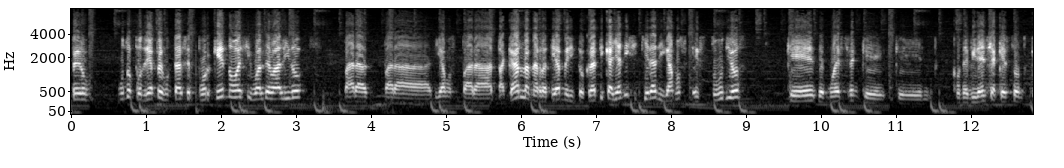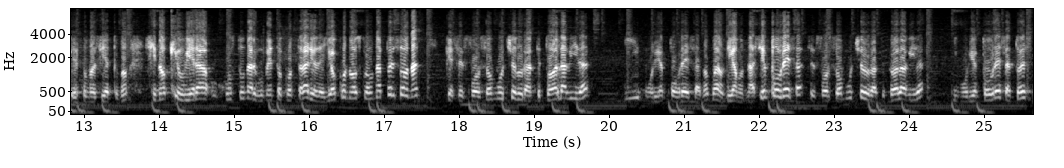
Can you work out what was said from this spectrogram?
pero uno podría preguntarse por qué no es igual de válido para, para, digamos, para atacar la narrativa meritocrática, ya ni siquiera, digamos, estudios que demuestren que, con evidencia que esto, que esto no es cierto, ¿no? Sino que hubiera justo un argumento contrario de yo conozco a una persona que se esforzó mucho durante toda la vida y murió en pobreza, ¿no? Bueno, digamos, nació en pobreza, se esforzó mucho durante toda la vida y murió en pobreza. Entonces,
